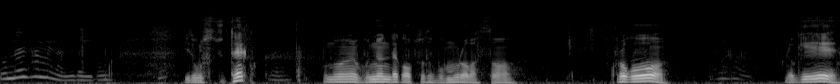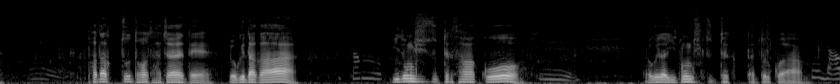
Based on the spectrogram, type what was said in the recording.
오늘, 사면 안 돼 이동. 이동식 주택? 오늘 문 연 데가 없어서 못 물어봤어 그러고 여기 바닥도 더 다져야 돼 여기다가 땅으로. 이동식 주택 사갖고 응. 여기다 이동식 주택 놔둘 거야 나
